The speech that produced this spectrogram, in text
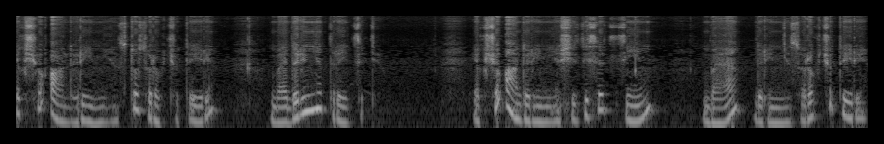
Якщо А дорівнює 144, Б дорівнює 30. Якщо А дорівнює 67, Б дорівнює 44.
